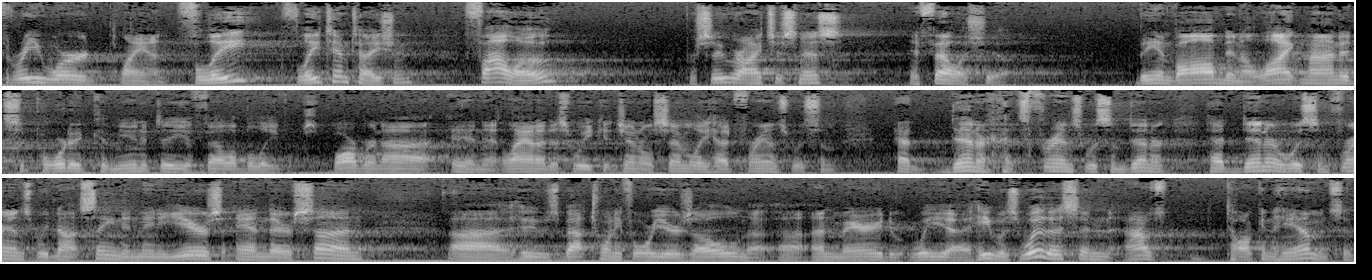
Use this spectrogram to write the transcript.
three word plan flee, flee temptation, follow, pursue righteousness, and fellowship. Be involved in a like minded, supported community of fellow believers. Barbara and I in Atlanta this week at General Assembly had friends with some had dinner, had friends with some dinner, had dinner with some friends we'd not seen in many years, and their son uh, who was about 24 years old, uh, uh, unmarried. We, uh, he was with us, and I was talking to him and said,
